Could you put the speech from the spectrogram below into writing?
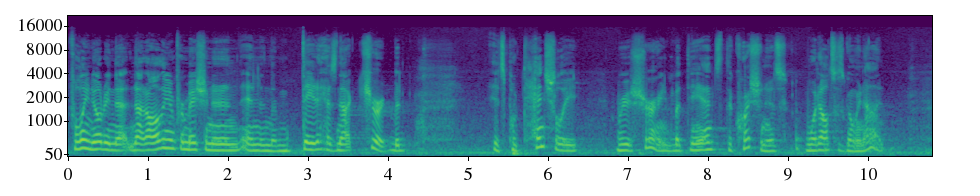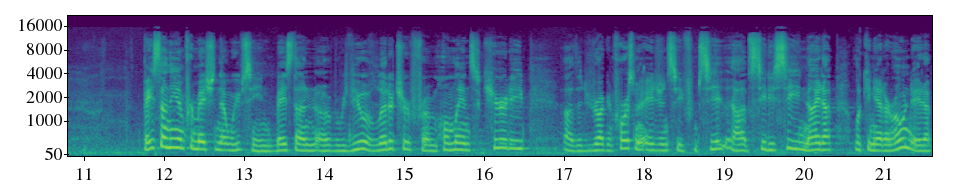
fully noting that not all the information in, and in the data has not cured, but it's potentially reassuring. But the answer, the question is, what else is going on? Based on the information that we've seen, based on a review of literature from Homeland Security, uh, the Drug Enforcement Agency, from C- uh, CDC, NIDA, looking at our own data,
